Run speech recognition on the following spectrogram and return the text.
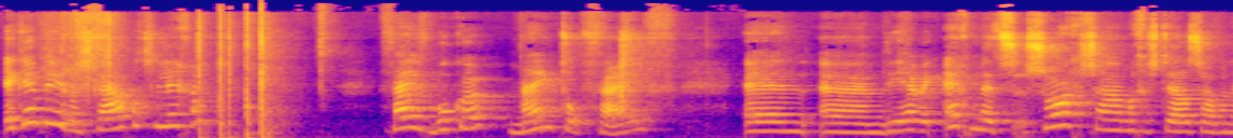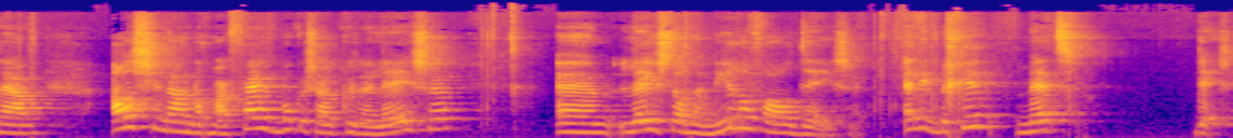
Ik heb hier een stapeltje liggen. Vijf boeken, mijn top vijf. En um, die heb ik echt met zorg samengesteld. Zo van, nou, als je nou nog maar vijf boeken zou kunnen lezen Um, lees dan in ieder geval deze. En ik begin met deze.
